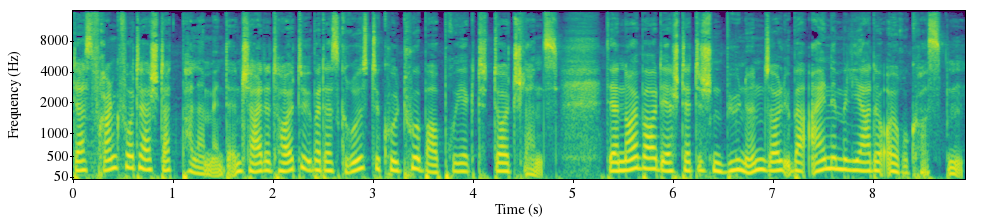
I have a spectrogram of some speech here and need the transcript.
Das Frankfurter Stadtparlament entscheidet heute über das größte Kulturbauprojekt Deutschlands. Der Neubau der städtischen Bühnen soll über eine Milliarde Euro kosten.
